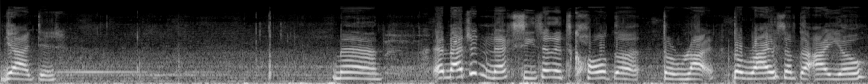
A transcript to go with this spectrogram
Yeah, I did. Man, imagine next season. It's called the the rise the rise of the IO.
